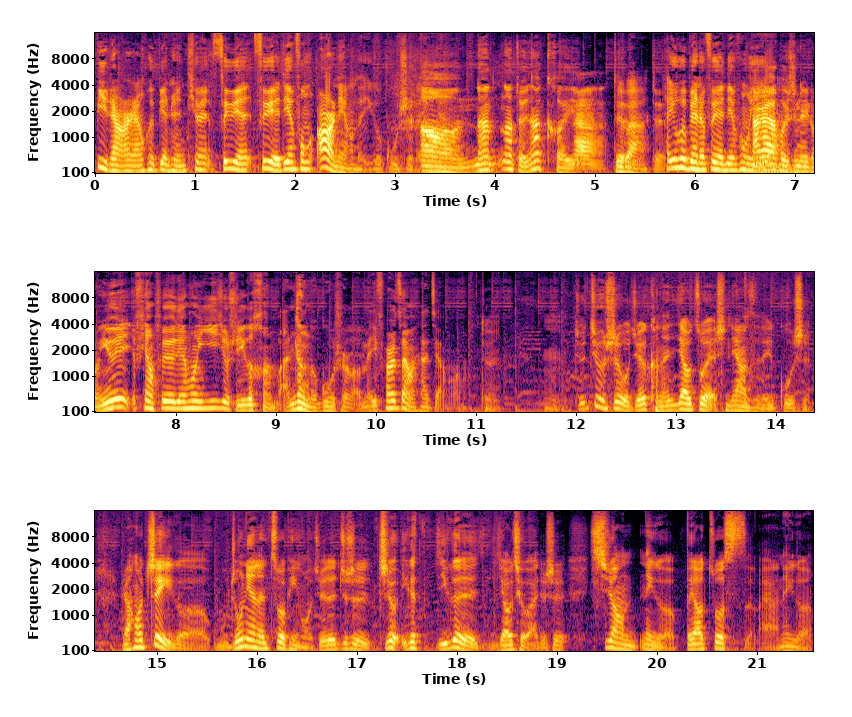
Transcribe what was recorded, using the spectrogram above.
必然而然会变成天元飞跃飞跃巅峰二那样的一个故事了，啊、那那对，那可以，啊对吧？对他又会变成飞跃巅峰一大，概会是那种，因为像《飞跃巅峰一》就是一个很完整的故事了，没法再往下讲了。就就是我觉得可能要做也是那样子的一个故事。然后这个五周年的作品，我觉得就是只有一个一个要求啊，就是希望那个不要做死了呀。那个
